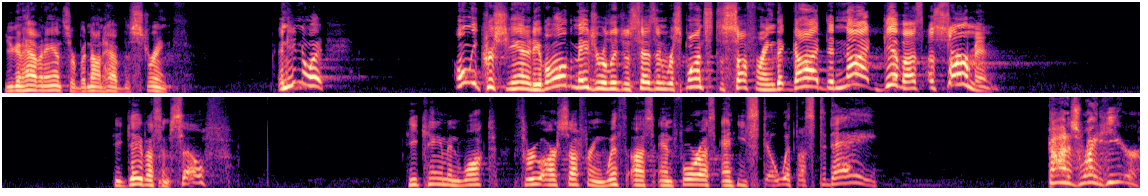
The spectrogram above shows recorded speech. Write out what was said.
You can have an answer, but not have the strength. And you know what? Only Christianity, of all the major religions, says in response to suffering that God did not give us a sermon. He gave us Himself. He came and walked through our suffering with us and for us, and He's still with us today. God is right here.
